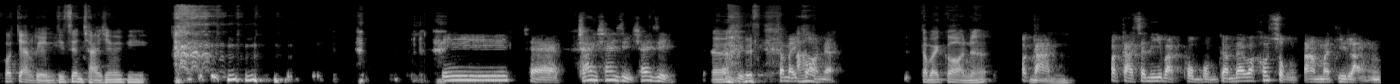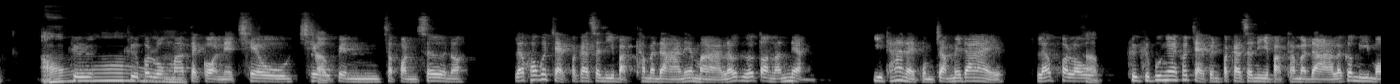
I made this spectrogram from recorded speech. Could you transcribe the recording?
เขาแจกเหรียญที่เส้นชัยใช่ไหมพี่ที่แจกใช่ใช่สิใช่สิเออใช่สิสมัยก่อนเนี่ยสมัยก่อนนะประกาศอืม ประกาศนียบัตรผมผมจำได้ว่าเขาส่งตามมาทีหลังอ๋อคือคือพอลงมาแต่ก่อนเนี่ยเชลเชครัลบเป็นสปอนเซอร์เนาะแล้วเขาก็แจกประกาศนียบัตรธรรมดาเนี่ยมา แล้วแล้วตอนนั้นเนี่ย อีท่าไหนผมจำไม่ได้ แล้วพอเราครับคือคือพูดง่ายๆเขาแจกเป็นประกาศนียบัตรธรรมดา แล้วก็มีหมอ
